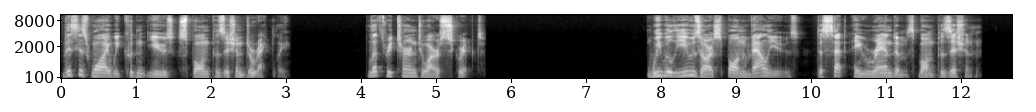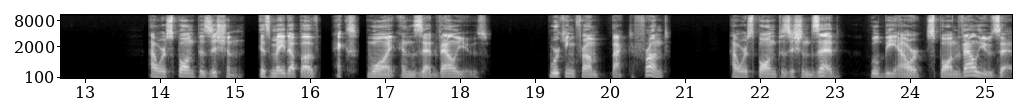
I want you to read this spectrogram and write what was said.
This is why we couldn't use spawn position directly. Let's return to our script. We will use our spawn values to set a random spawn position. Our spawn position is made up of x, y, and z values. Working from back to front, our spawn position z will be our spawn value z,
